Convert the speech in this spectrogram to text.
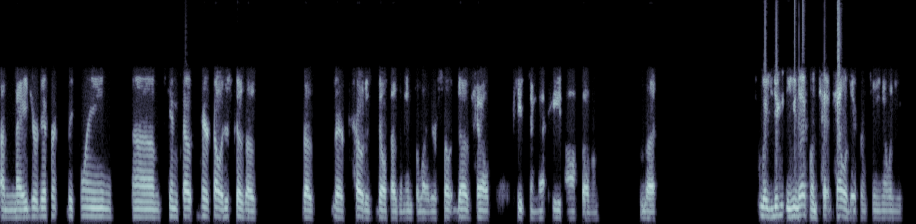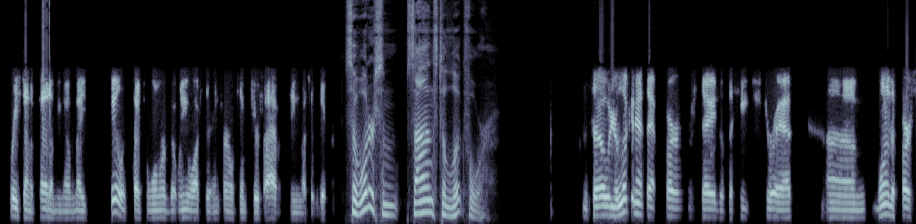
a major difference between um, skin coat, hair color, just because those those their coat is built as an insulator, so it does help keep some that heat off of them. But well, you, you can definitely t- tell a difference. You know, when you reach down to pet them, you know, may feel a touch warmer, but when you watch their internal temperatures, I haven't seen much of a difference. So, what are some signs to look for? So, when you're looking at that first stage of the heat stress, um, one of the first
